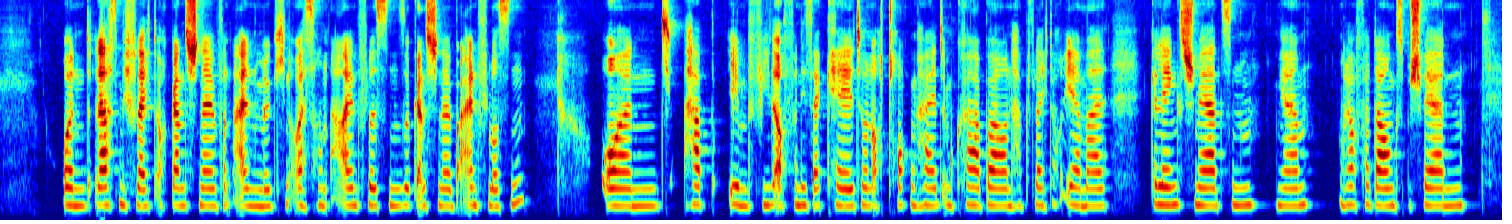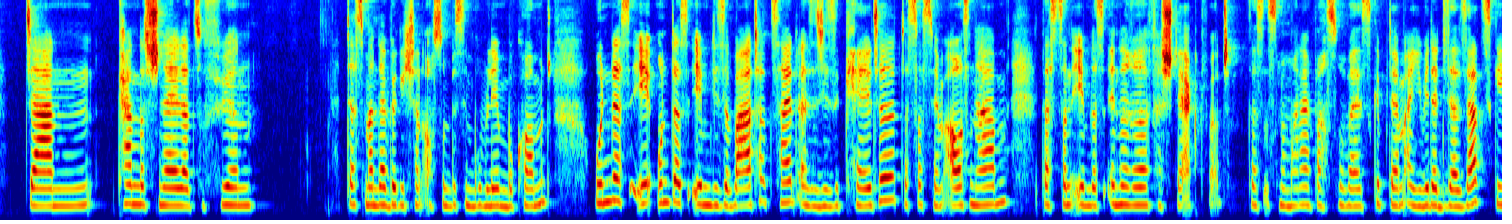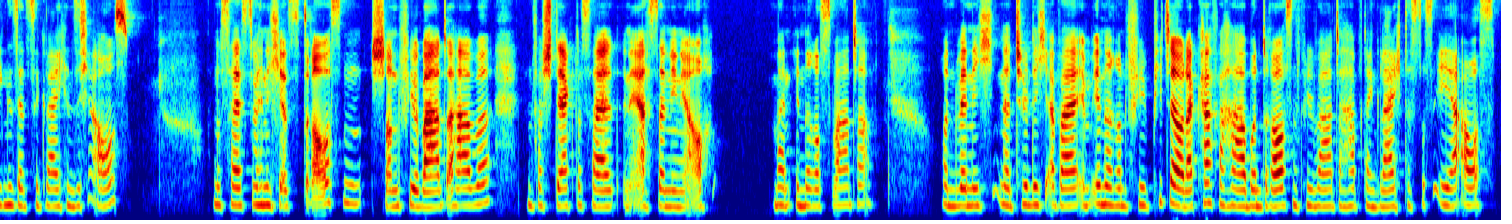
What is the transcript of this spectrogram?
und lasse mich vielleicht auch ganz schnell von allen möglichen äußeren Einflüssen so ganz schnell beeinflussen und habe eben viel auch von dieser Kälte und auch Trockenheit im Körper und habe vielleicht auch eher mal Gelenksschmerzen, ja, oder auch Verdauungsbeschwerden, dann kann das schnell dazu führen, dass man da wirklich dann auch so ein bisschen Probleme bekommt und dass, e und dass eben diese Wartezeit, also diese Kälte, das, was wir im Außen haben, dass dann eben das Innere verstärkt wird. Das ist nun mal einfach so, weil es gibt ja im Ayurveda dieser Satz, Gegensätze gleichen sich aus. Und das heißt, wenn ich jetzt draußen schon viel Warte habe, dann verstärkt das halt in erster Linie auch mein inneres Warte. Und wenn ich natürlich aber im Inneren viel Pita oder Kaffee habe und draußen viel Warte habe, dann gleicht das das eher aus.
